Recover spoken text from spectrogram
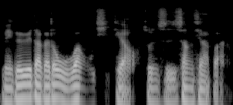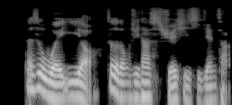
每个月大概都五万五起跳，准时上下班。但是唯一哦，这个东西它是学习时间长，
